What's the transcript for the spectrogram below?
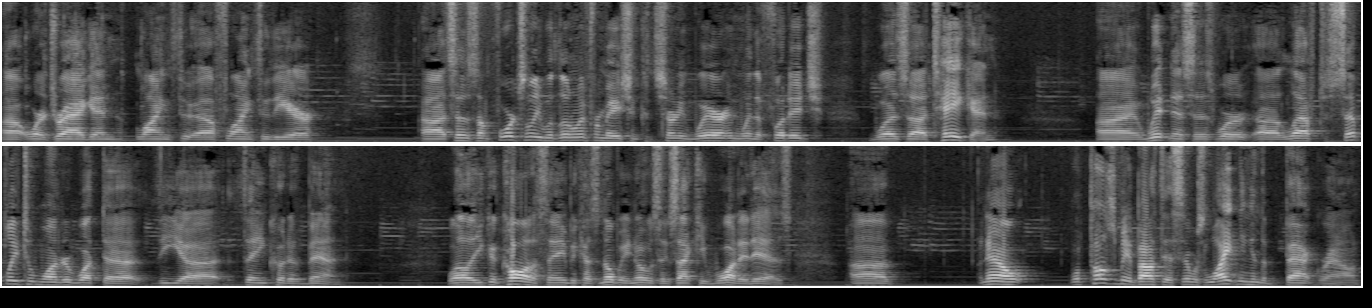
uh, or a dragon lying through, uh, flying through the air. Uh, it says, unfortunately, with little information concerning where and when the footage was uh, taken, uh, witnesses were uh, left simply to wonder what the, the thing could have been. Well, you could call it a thing because nobody knows exactly what it is. now, what puzzles me about this, there was lightning in the background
